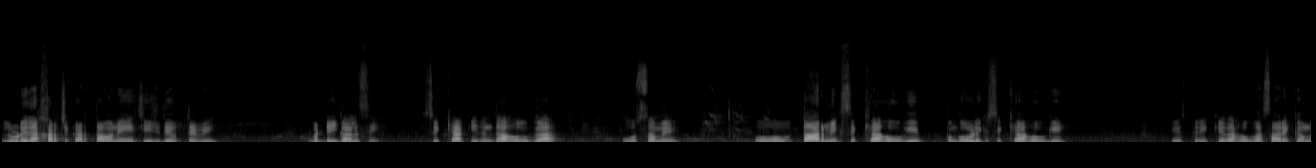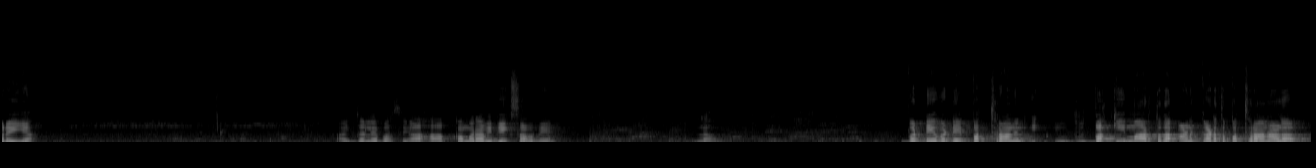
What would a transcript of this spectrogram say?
ਲੋੜੇ ਦਾ ਖਰਚ ਕਰਤਾ ਉਹਨੇ ਇਹ ਚੀਜ਼ ਦੇ ਉੱਤੇ ਵੀ। ਵੱਡੀ ਗੱਲ ਸੀ। ਸਿੱਖਿਆ ਕੀ ਦਿੰਦਾ ਹੋਊਗਾ ਉਸ ਸਮੇਂ? ਉਹ ਧਾਰਮਿਕ ਸਿੱਖਿਆ ਹੋਊਗੀ, ਭੂਗੋਲਿਕ ਸਿੱਖਿਆ ਹੋਊਗੀ, ਇਸ ਤਰੀਕੇ ਦਾ ਹੋਊਗਾ, ਸਾਰੇ ਕਮਰੇ ਹੀ ਆ। ਇਧਰਲੇ ਪਾਸੇ, ਆਹ ਕਮਰਾ ਵੀ ਦੇਖ ਸਕਦੇ ਆ। ਲਓ। ਵੱਡੇ ਵੱਡੇ ਪੱਥਰਾਂ ਦੇ, ਬਾਕੀ ਇਮਾਰਤ ਦਾ ਅਣਘੜਤ ਪੱਥਰਾਂ ਨਾਲ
